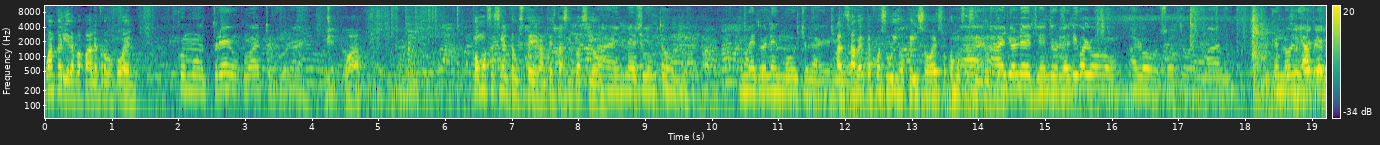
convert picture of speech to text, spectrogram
cuánta herida papá le provocó él? como tres o cuatro por ahí. Wow. ¿Cómo se siente usted ante esta situación? Ay, me siento, me duelen mucho las heridas. Al saber que fue su hijo que hizo eso, ¿cómo se siente usted? ay, yo le siento, le digo a, los a los otros hermanos que no le hablen.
